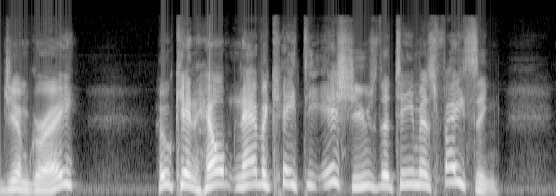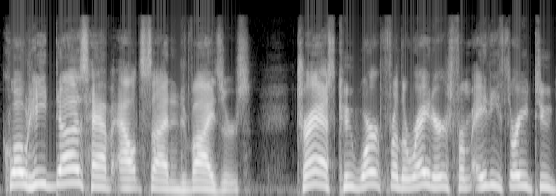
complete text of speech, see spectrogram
Jim Gray, who can help navigate the issues the team is facing. Quote, he does have outside advisors. Trask, who worked for the Raiders from 83 to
